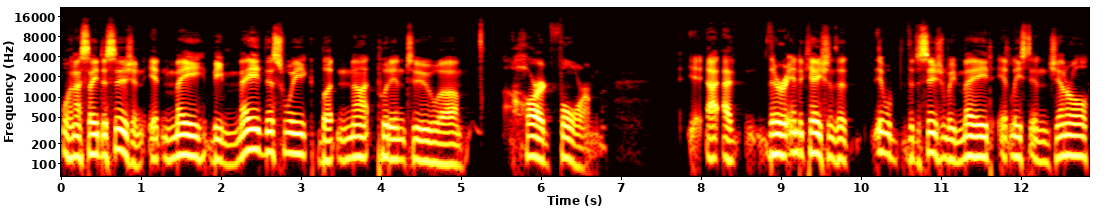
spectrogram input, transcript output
when I say decision, it may be made this week, but not put into uh, hard form. I, I, there are indications that it will the decision will be made at least in general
